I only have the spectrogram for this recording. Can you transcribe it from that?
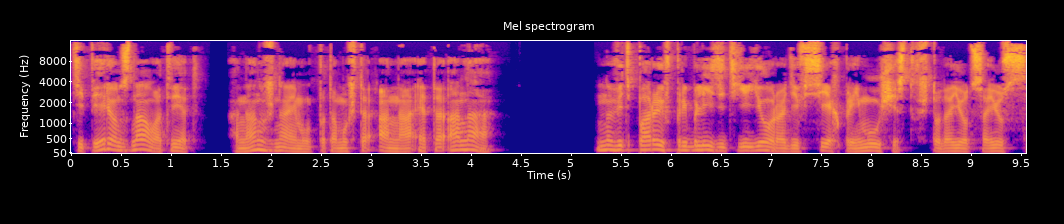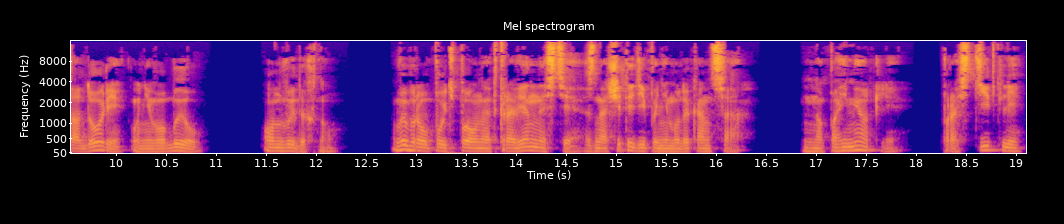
Теперь он знал ответ. Она нужна ему, потому что она – это она. Но ведь порыв приблизить ее ради всех преимуществ, что дает союз с Адори, у него был. Он выдохнул. Выбрал путь полной откровенности, значит иди по нему до конца. Но поймет ли? Простит ли?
